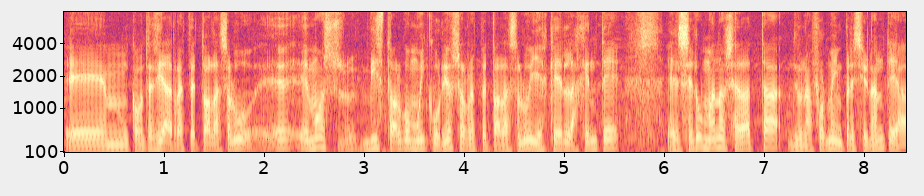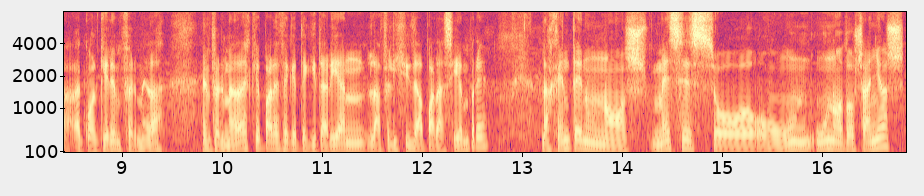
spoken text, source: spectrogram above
Em, como te decía, respecto a la salud, eh, hemos visto algo muy curioso respecto a la salud y es que la gente, el ser humano se adapta de una forma impresionante a, cualquier enfermedad. Enfermedades que parece que te quitarían la felicidad para siempre. La gente en unos meses o, uno o dos años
